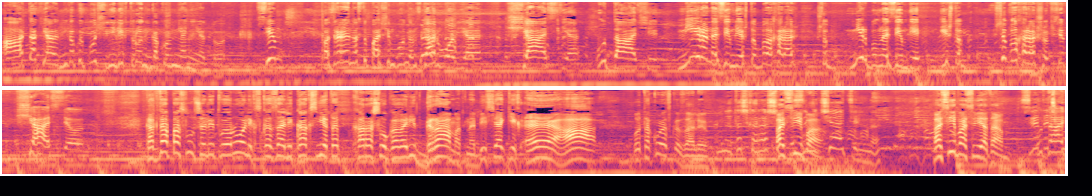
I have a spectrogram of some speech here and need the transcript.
А так я никакой почты, ни электронной, никакой у меня нету. Всем поздравляю наступающим годом здоровья, счастья, удачи, мира на земле, чтобы было хорошо, чтобы мир был на земле и чтобы все было хорошо, все счастья. Когда послушали твой ролик, сказали, как Света хорошо говорит, грамотно, без всяких э, а. Вот такое сказали. Ну это ж хорошо, Спасибо. это замечательно. Спасибо, Света. Светочку Удачи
